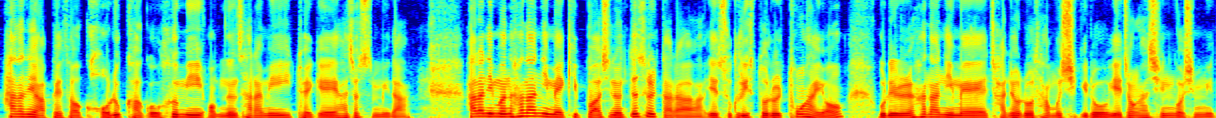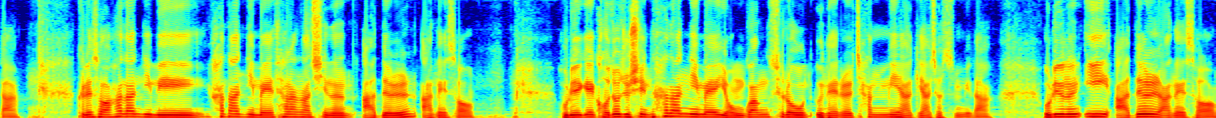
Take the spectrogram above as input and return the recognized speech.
하나님 앞에서 거룩하고 흠이 없는 사람이 되게 하셨습니다. 하나님은 하나님의 기뻐하시는 뜻을 따라 예수 그리스도를 통하여 우리를 하나님의 자녀로 삼으시기로 예정하신 것입니다. 그래서 하나님이 하나님의 사랑하시는 아들 안에서 우리에게 거저 주신 하나님의 영광스러운 은혜를 찬미하게 하셨습니다. 우리는 이 아들 안에서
